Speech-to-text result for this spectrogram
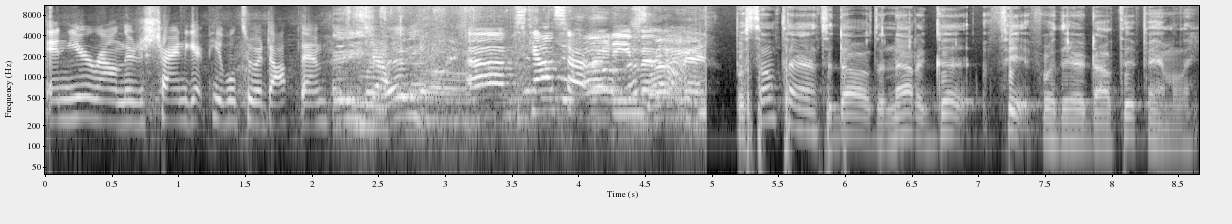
and year round they're just trying to get people to adopt them. Um, Scout's not ready, but But sometimes the dogs are not a good fit for their adopted family.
